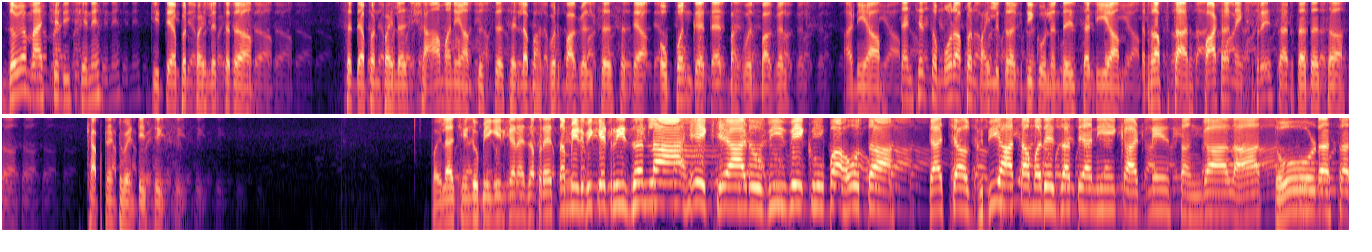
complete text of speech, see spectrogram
जाऊया मॅचच्या दिशेने जिथे आपण पाहिलं तर सध्या आपण पाहिलं श्याम आणि आप दुसऱ्या साईडला भागवत बागल सर सध्या ओपन करत आहेत भागवत बागल. आणि त्यांच्यासमोर आपण पाहिलं तर अगदी गोलंदाजीसाठी रफ्तार पाटण एक्सप्रेस अर्थातच कॅप्टन ट्वेंटी सिक्स पहिला चेंडू बिगिट करण्याचा प्रयत्न. मिड विकेट रिझनला आहे. खेळाडू विवेक उभा होता. त्याच्या अगदी हातामध्ये जाते आणि काढणे संघाला थोडासा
